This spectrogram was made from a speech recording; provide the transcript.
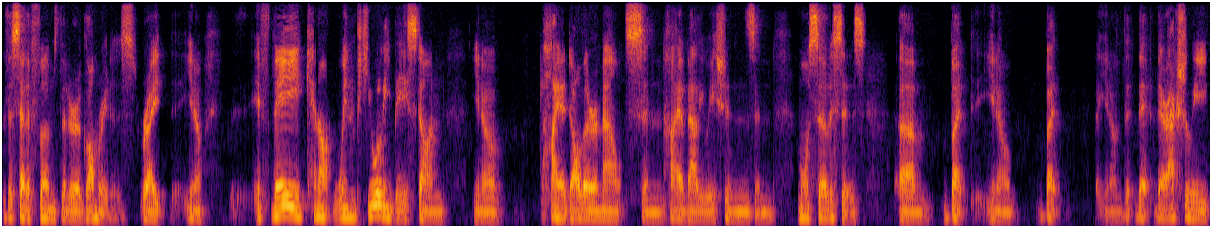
the set of firms that are agglomerators, right? You know, if they cannot win purely based on, you know, higher dollar amounts and higher valuations and more services, um, but you know, but you know, they're actually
